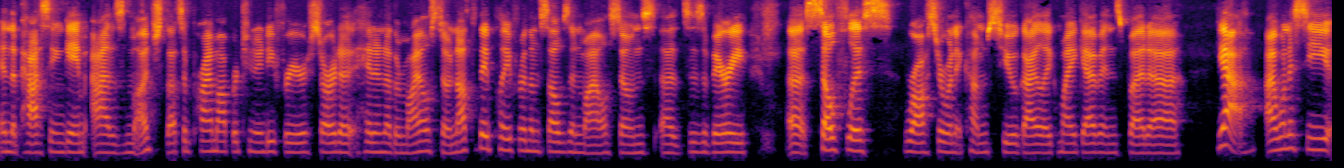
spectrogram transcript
in the passing game as much that's a prime opportunity for your star to hit another milestone not that they play for themselves in milestones uh, this is a very uh, selfless roster when it comes to a guy like mike evans but uh yeah, I want to see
